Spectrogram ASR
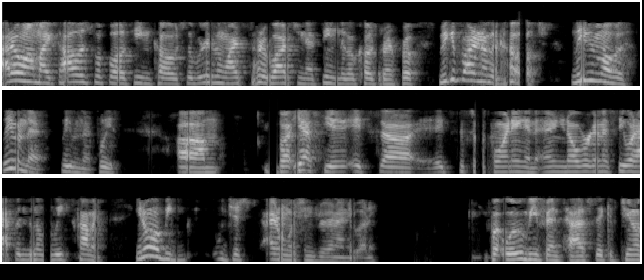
I don't want my college football team coach. The reason why I started watching that team to go coach my pro. We can find another coach. Leave him over. Leave him there. Leave him there, please. Um, but yes, it's uh, it's disappointing, and and you know we're gonna see what happens in the weeks coming. You know, it would be just I don't wish injury on anybody. But it would be fantastic if Geno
